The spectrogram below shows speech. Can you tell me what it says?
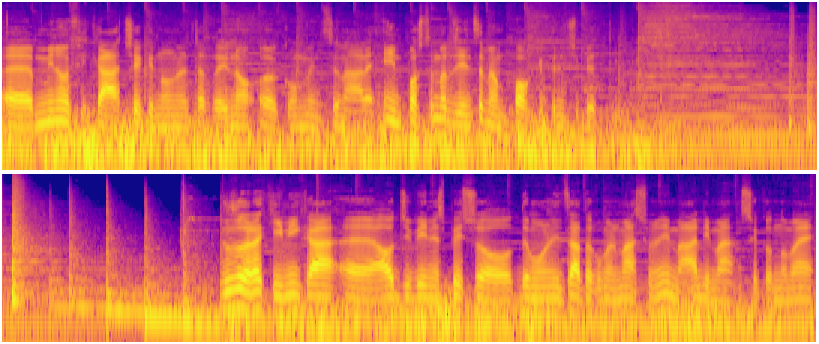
eh, meno efficace che non nel terreno eh, convenzionale e in post-emergenza abbiamo pochi principi attivi. L'uso della chimica eh, oggi viene spesso demonizzato come il massimo dei mali, ma secondo me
